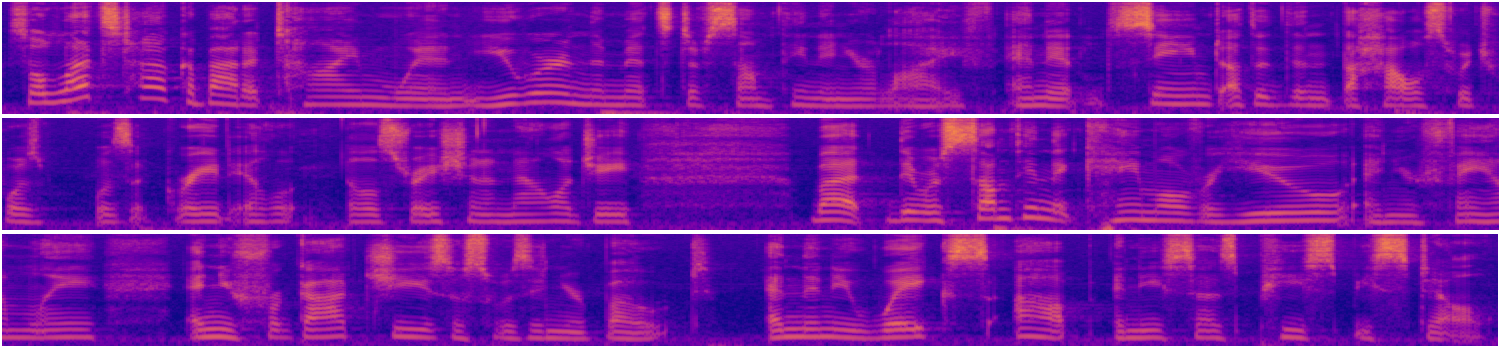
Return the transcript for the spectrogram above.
So let's talk about a time when you were in the midst of something in your life and it seemed, other than the house, which was, was a great il- illustration analogy, but there was something that came over you and your family and you forgot Jesus was in your boat. And then he wakes up and he says, Peace be still.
